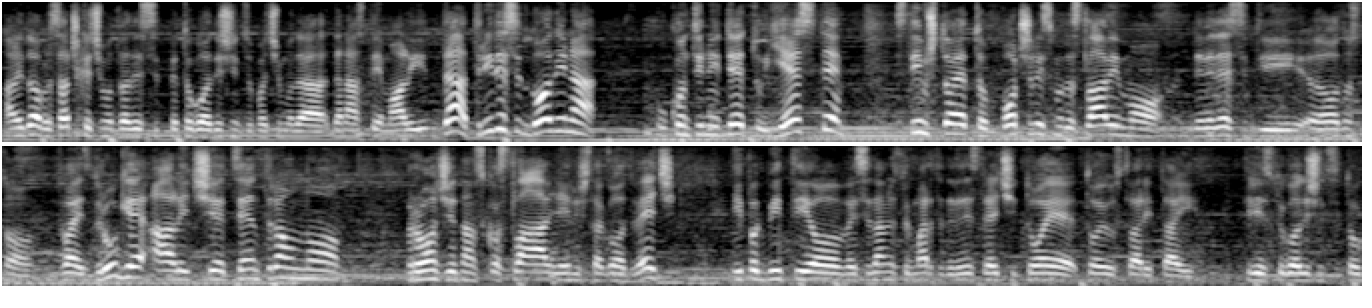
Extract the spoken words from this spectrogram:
Ali dobro, sačekat ćemo 25-godišnicu pa ćemo da, da nastavimo. Ali da, 30 godina u kontinuitetu jeste, s tim što, eto, počeli smo da slavimo 90. odnosno 22. ali će centralno rođendansko slavlje ili šta god već, ipak biti ovaj, 17. marta 93. To je, to je u stvari taj 30-godišnjice tog,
